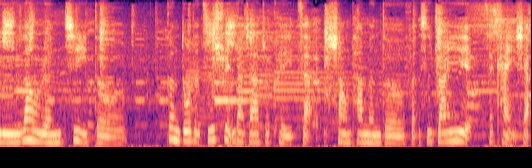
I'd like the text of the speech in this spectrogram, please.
于《浪人记》的更多的资讯，大家就可以在上他们的粉丝专页再看一下。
